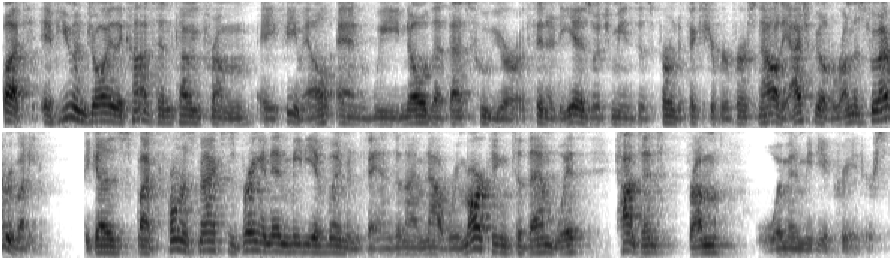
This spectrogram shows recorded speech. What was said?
But if you enjoy the content coming from a female and we know that that's who your affinity is, which means it's a permanent fixture of your personality, I should be able to run this to everybody because my Performance Max is bringing in media women fans, and I'm now remarketing to them with content from women media creators.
